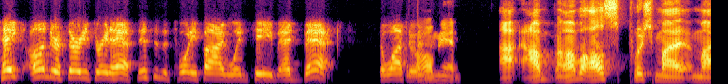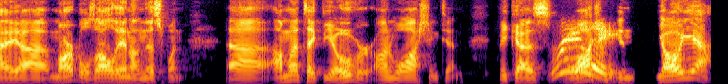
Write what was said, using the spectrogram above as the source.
Take under 33 and a half. This is a 25 win team at best to watch. Oh man, I, I'm, I'm I'll push my my uh, marbles all in on this one. Uh, I'm going to take the over on Washington because really? Washington. Oh yeah,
